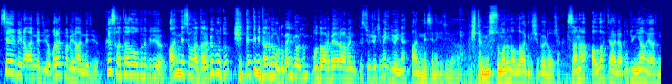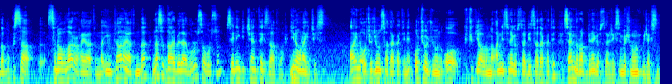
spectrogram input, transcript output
sev beni anne diyor. Bırakma beni anne diyor. Kız hatalı olduğunu biliyor. Annesi ona darbe vurdu. Şiddetli bir darbe vurdu. Ben gördüm. Bu darbeye rağmen kız çocuğu kime gidiyor yine? Annesine gidiyor. İşte Müslümanın Allah'a gidişi böyle olacak. Sana Allah Teala bu dünya hayatında, bu kısa e, sınavlar hayatında, imtihan hayatında nasıl darbeler vurursa vursun senin gideceğin tek zat var. Yine ona gideceksin. Aynı o çocuğun sadakatini, o çocuğun o küçük yavruna annesine gösterdiği sadakati sen Rabbine göstereceksin ve şunu unutmayacaksın.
